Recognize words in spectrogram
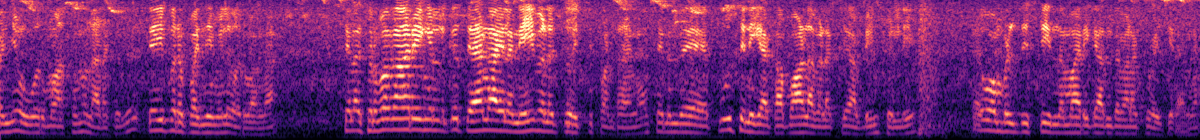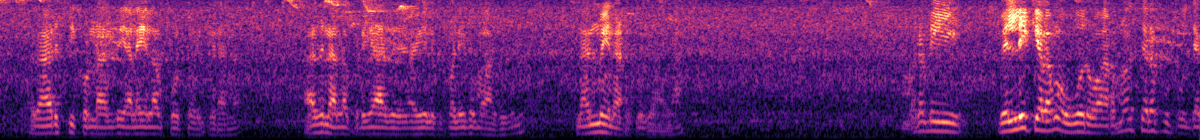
பஞ்சமி ஒவ்வொரு மாதமும் நடக்குது. தேய்பிற பஞ்சமியில் வருவாங்க. சில சுபகாரியங்களுக்கு தேங்காயில் நெய் விளக்கு வச்சு பண்ணுறாங்க சரி இந்த பூசணிக்காய் கபால விளக்கு அப்படின்னு சொல்லி ஓம்பல் திஷ்டி இந்த மாதிரிக்கு அந்த விளக்கு வைக்கிறாங்க. அது அரிசி கொண்டாந்து இலையெல்லாம் போட்டு வைக்கிறாங்க. அது நல்லபடியாக அது அவங்களுக்கு பலிதமாகுது. நன்மை நடக்குது அதெல்லாம் மறுபடி வெள்ளிக்கிழமை ஒவ்வொரு வாரமும் சிறப்பு பூஜை.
